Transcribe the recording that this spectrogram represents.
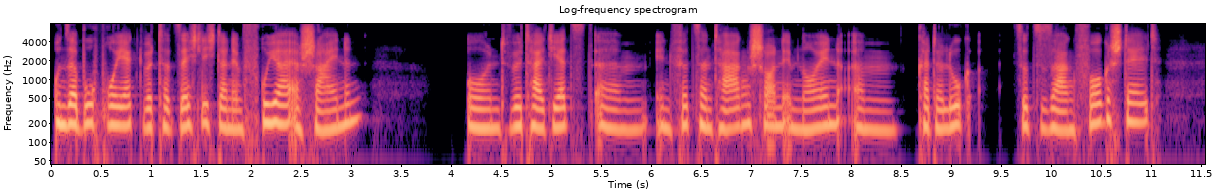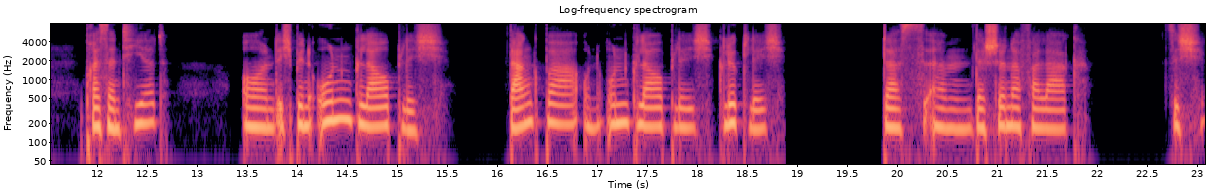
unser Buchprojekt wird tatsächlich dann im Frühjahr erscheinen und wird halt jetzt ähm, in 14 Tagen schon im neuen ähm, Katalog sozusagen vorgestellt, präsentiert. Und ich bin unglaublich dankbar und unglaublich glücklich, dass ähm, der Schöner Verlag sich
